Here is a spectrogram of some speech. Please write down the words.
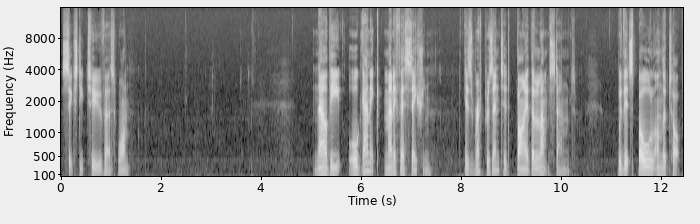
62 verse 1. Now, the organic manifestation is represented by the lampstand, with its bowl on the top,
